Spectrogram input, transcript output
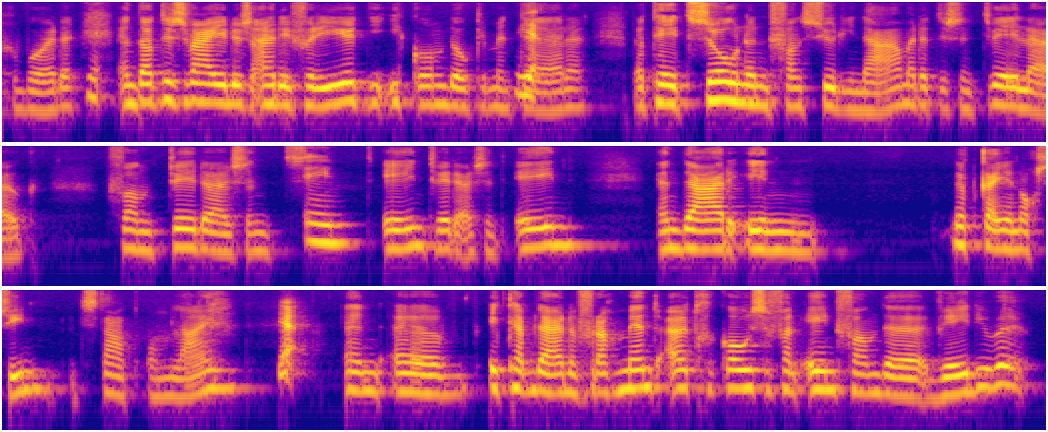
geworden. En dat is waar je dus aan refereert, die icon-documentaire. Dat heet Zonen van Suriname. Dat is een tweeluik van 2001, 2001. En daarin, dat kan je nog zien, het staat online. Ja. En uh, ik heb daar een fragment uitgekozen van een van de weduwen,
